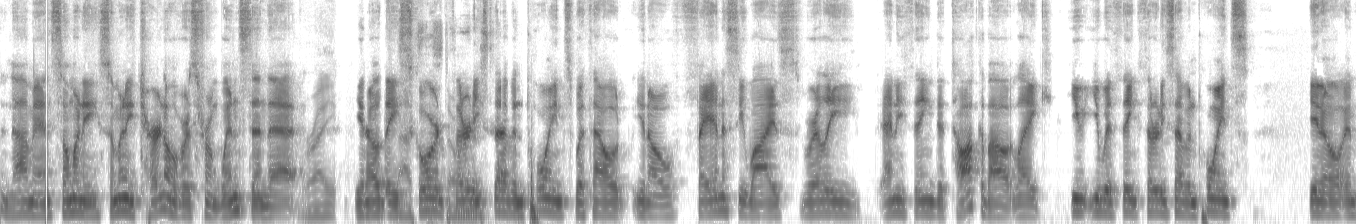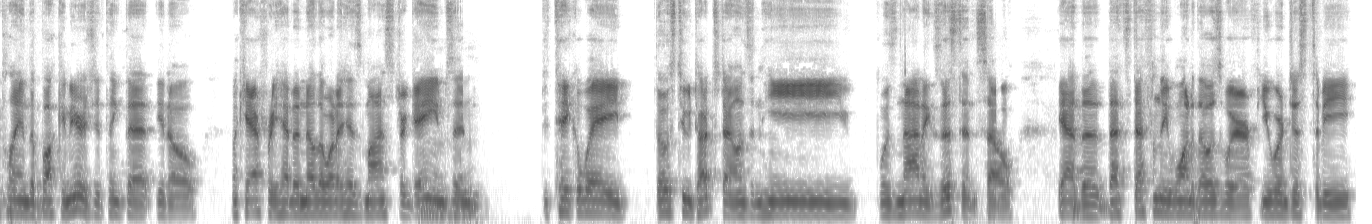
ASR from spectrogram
Nah, man, so many, so many turnovers from Winston that right. You know, they That's scored the 37 points without, you know, fantasy wise, really anything to talk about. Like you, you would think 37 points, you know, and playing the Buccaneers, you'd think that, you know, McCaffrey had another one of his monster games Mhm. and to take away those two touchdowns and he was non-existent. So yeah, the that's definitely one of those where if you were just to be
